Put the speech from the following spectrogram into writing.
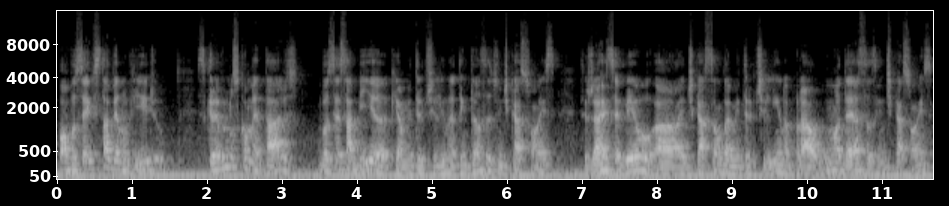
Bom, você que está vendo o vídeo, escreva nos comentários. Você sabia que a amitriptilina tem tantas indicações? Você já recebeu a indicação da amitriptilina para alguma dessas indicações?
